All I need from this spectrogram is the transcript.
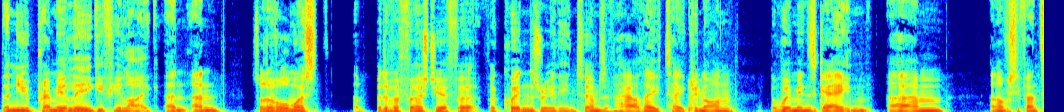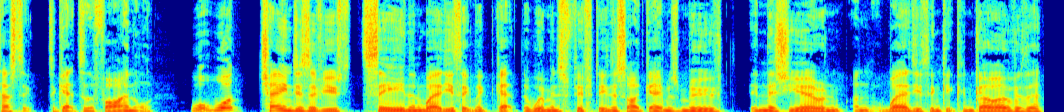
the new Premier League, if you like, and and sort of almost a bit of a first year for, for Quins, really, in terms of how they've taken on the women's game. Um, and obviously, fantastic to get to the final. What, what changes have you seen, and where do you think the get the women's 15 aside game has moved in this year, and, and where do you think it can go over the,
